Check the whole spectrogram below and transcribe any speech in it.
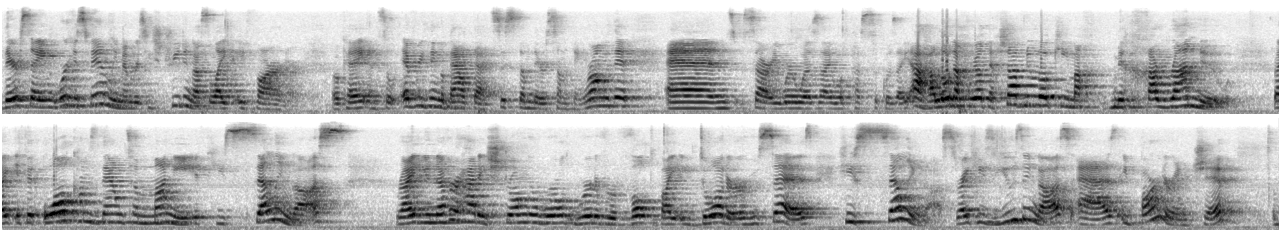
They're saying we're his family members. He's treating us like a foreigner. Okay, and so everything about that system, there's something wrong with it. And sorry, where was I? What pasuk was I? Ah, halo nachriot nechshavnu lo ki. Right? If it all comes down to money, if he's selling us, right? You never had a stronger word, of revolt by a daughter who says he's selling us, right? He's using us as a bartering chip. Et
